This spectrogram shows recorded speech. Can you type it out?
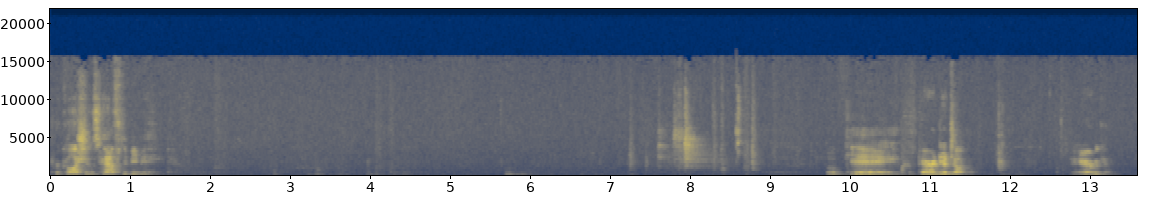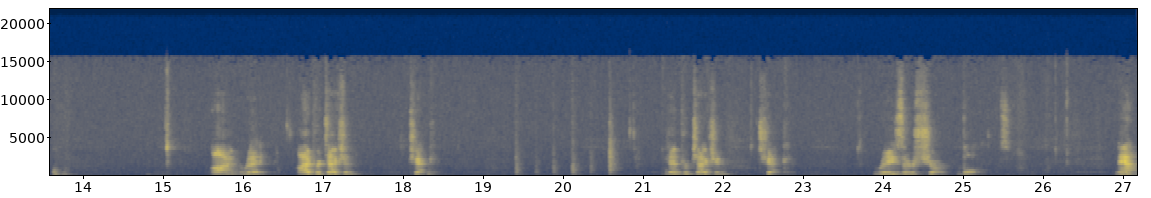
precautions have to be made. Okay, preparing to juggle. There we go. I'm ready. Eye protection, check. Head protection, check. Razor sharp balls. Now,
